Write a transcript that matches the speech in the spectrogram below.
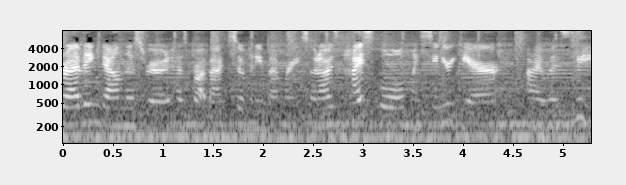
Driving down this road has brought back so many memories. When I was in high school, my senior year, I was the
